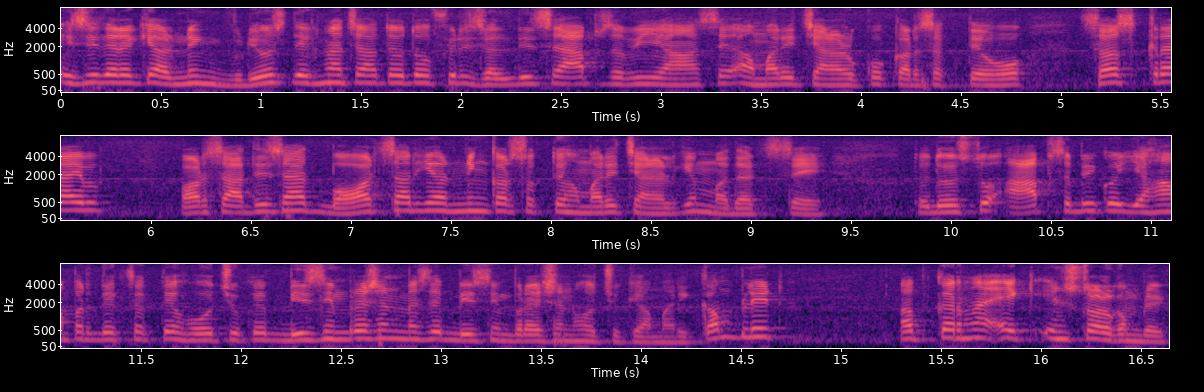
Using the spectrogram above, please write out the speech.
इसी तरह की अर्निंग वीडियोस देखना चाहते हो तो फिर जल्दी से आप सभी यहाँ से हमारे चैनल को कर सकते हो सब्सक्राइब और साथ ही साथ बहुत सारी अर्निंग कर सकते हो हमारे चैनल की मदद से। तो दोस्तों, आप सभी को यहाँ पर देख सकते हो चुके बीस इंप्रेशन में से बीस इंप्रेशन हो चुके हमारी कंप्लीट अब करना एक इंस्टॉल कंप्लीट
